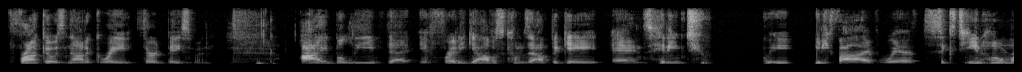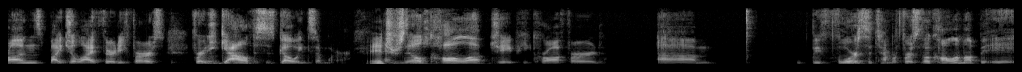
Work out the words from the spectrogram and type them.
Franco is not a great third baseman. I believe that if Freddie Galvis comes out the gate and is hitting 285 with 16 home runs by July 31st, Freddie Galvis is going somewhere. And Interesting. they'll call up J.P. Crawford um, before September 1st. They'll call him up eh,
